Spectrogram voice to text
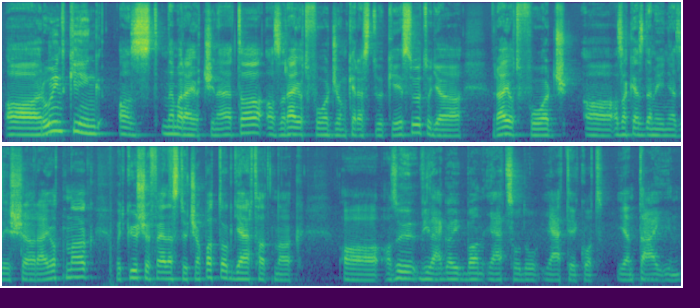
A Ruined King azt nem a Riot csinálta, az a Riot Forge-on keresztül készült, ugye a Riot Forge a, az a kezdeményezése a Riotnak, hogy külső fejlesztő csapatok gyárthatnak a, az ő világaikban játszódó játékot, ilyen tie-in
